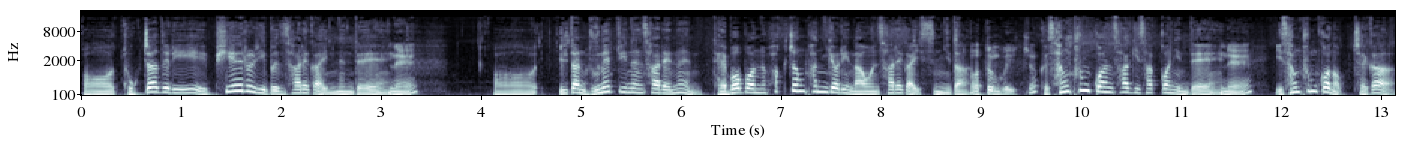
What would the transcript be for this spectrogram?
어, 독자들이 피해를 입은 사례가 있는데, 네. 어, 일단 눈에 띄는 사례는 대법원 확정 판결이 나온 사례가 있습니다. 어떤 거 있죠? 그 상품권 사기 사건인데, 네. 이 상품권 업체가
